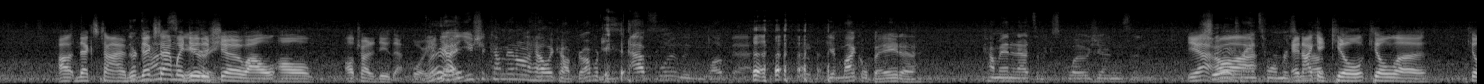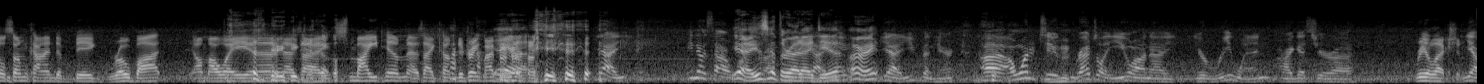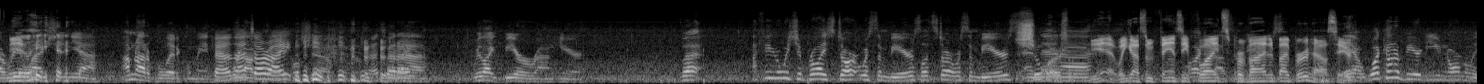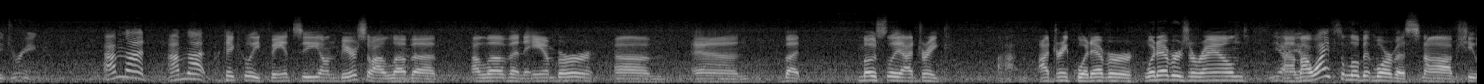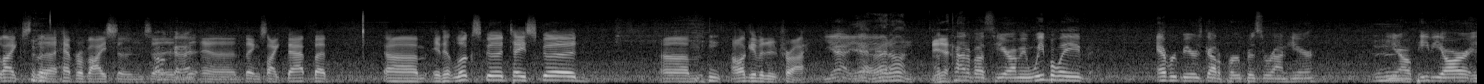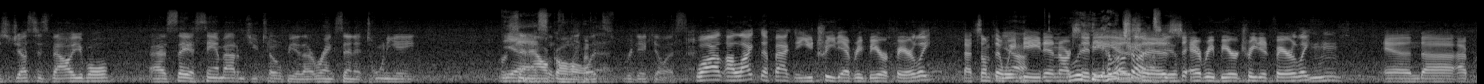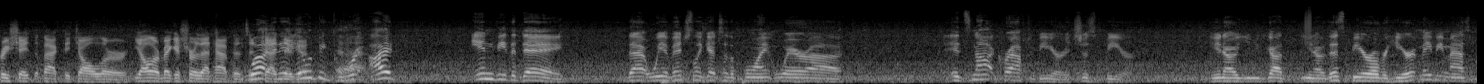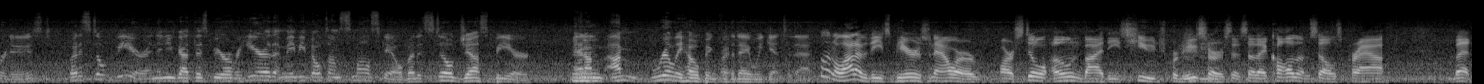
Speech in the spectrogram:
uh, next time, They're next kinda time we do the show, I'll, I'll, I'll try to do that for you. Yeah, you should come in on a helicopter. I would absolutely love that. Get Michael Bay to come in and add some explosions and Yeah, Sure. oh, I- Transformers and I up. could kill, kill, uh, kill some kind of big robot on my way in There you as I go. smite him as I come to drink my Yeah. beer. yeah. he- He knows how. It Yeah, works he's got the right here. idea. you- All right. Yeah, you've been here. Uh, I wanted to congratulate you on uh, your re-win, or I guess your uh, Re-election. yeah re-election. yeah, I'm not a political man. No, that's not a all right. political show. That's but all right. uh, we like beer around here. But I figure we should probably start with some beers. Let's start with some beers. and Sure, then, uh, Yeah, we got some fancy flights some provided beers. by Brewhouse here. Yeah. What kind of beer do you normally drink? I'm not I'm not particularly fancy on beer, so I love a I love an amber, um, and but mostly I drink I drink whatever whatever's around. Yeah, uh, yeah. My wife's a little bit more of a snob. She likes the Hefeweizens and, Okay. and things like that. But um, if it looks good, tastes good, um, I'll give it a try. Yeah, Yeah, right on. That's Yeah. kind of us here. I mean, we believe every beer's got a purpose around here. Mm-hmm. You know, PBR is just as valuable as, say, a Sam Adams Utopia that ranks in at 28% Yeah, something alcohol. like it's ridiculous. Well, I, I like the fact that you treat every beer fairly. That's something Yeah. we need in our We- city. yeah, we is, is every beer treated fairly. Mhm. And uh, I appreciate the fact that y'all are y'all are making sure that happens Well, in and it, Chattanooga. it would be great. I envy the day that we eventually get to the point where uh, it's not craft beer; it's just beer. You know, you've got you know this beer over here. It may be mass produced, but it's still beer. And then you've got this beer over here that may be built on small scale, but it's still just beer. And I'm I'm really hoping for the day we get to that. Well, and a lot of these beers now are, are still owned by these huge producers, and so they call themselves craft, but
